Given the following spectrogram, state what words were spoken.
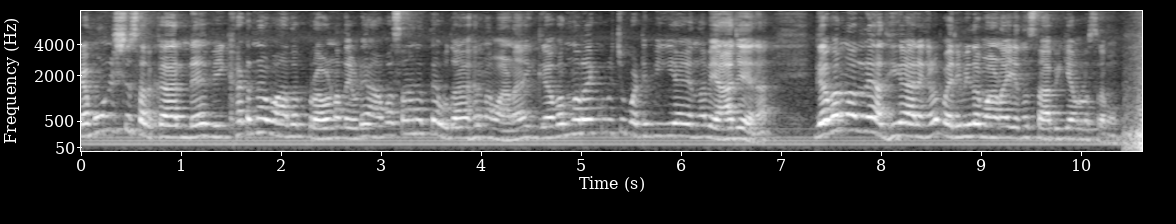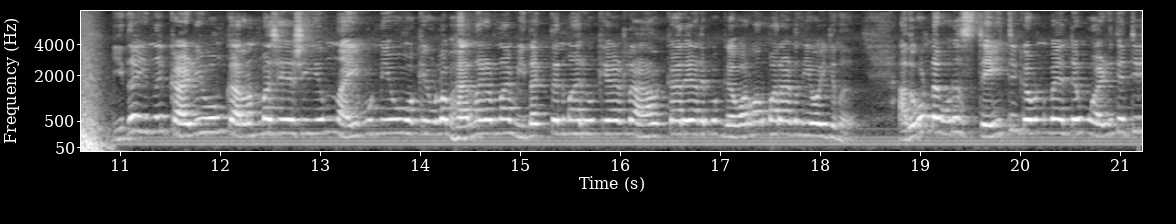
കമ്മ്യൂണിസ്റ്റ് സർക്കാരിന്റെ വിഘടനവാദ പ്രവണതയുടെ അവസാനത്തെ ഉദാഹരണമാണ് ഗവർണറെ കുറിച്ച് പഠിപ്പിക്കുക എന്ന വ്യാജേന. ഗവർണറുടെ അധികാരങ്ങൾ പരിമിതമാണ് എന്ന് സ്ഥാപിക്കാനുള്ള ശ്രമം. ഇത് ഇന്ന് കഴിവും കർമ്മശേഷിയും നൈപുണ്യവും ഒക്കെയുള്ള ഭരണഘടനാ വിദഗ്ധന്മാരും ഒക്കെ ആയിട്ടുള്ള ആൾക്കാരെയാണ് ഇപ്പോൾ ഗവർണർമാരായിട്ട് നിയോഗിക്കുന്നത്. അതുകൊണ്ട് ഒരു സ്റ്റേറ്റ് ഗവൺമെന്റും വഴിതെറ്റി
